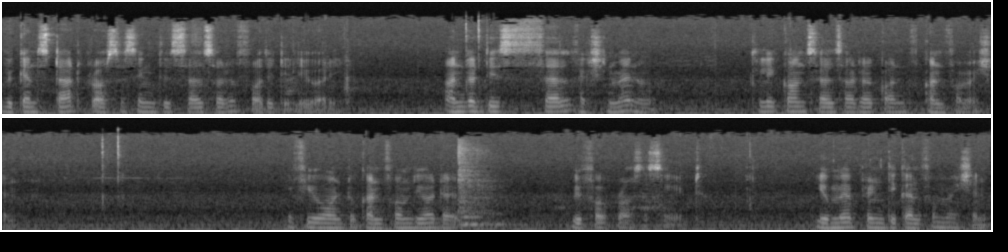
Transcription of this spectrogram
we can start processing the sales order for the delivery. Under this sell action menu, click on sales order conf confirmation. If you want to confirm the order before processing it you may print the confirmation.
